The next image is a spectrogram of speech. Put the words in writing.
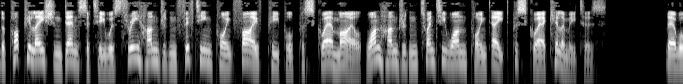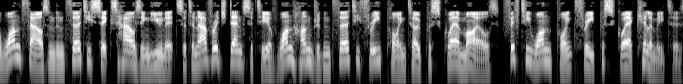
The population density was 315.5 people per square mile 121.8 per square kilometers. There were 1,036 housing units at an average density of 133.0 per square miles 51.3 per square kilometers.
